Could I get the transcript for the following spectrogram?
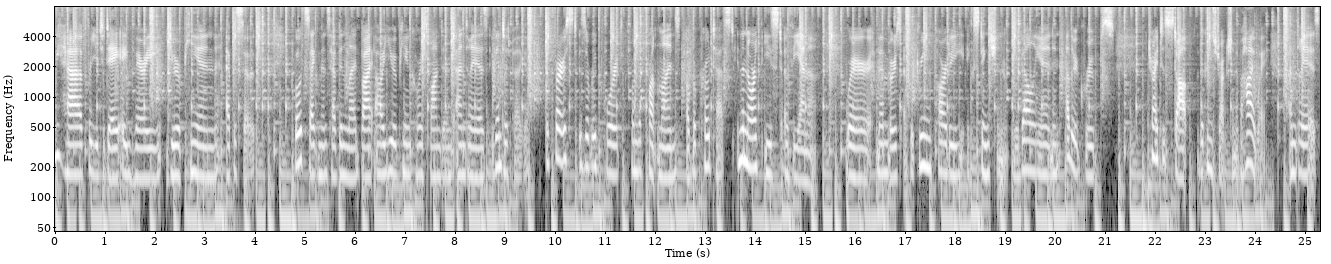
We have for you today a very European episode. Both segments have been led by our European correspondent Andreas Wintersberger. The first is a report from the front lines of a protest in the northeast of Vienna, where members of the Green Party, Extinction Rebellion, and other groups try to stop the construction of a highway. Andreas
